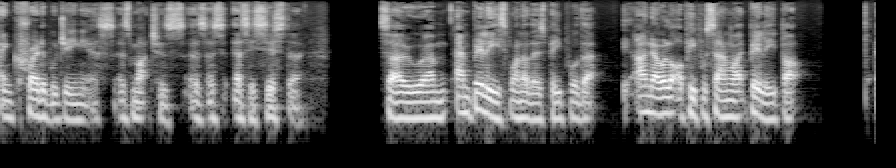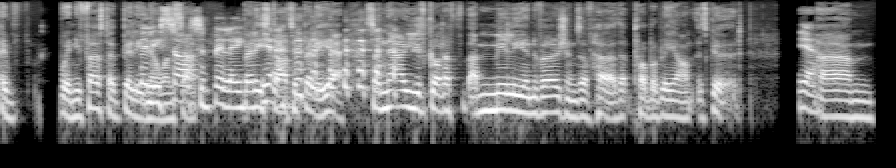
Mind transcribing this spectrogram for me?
incredible genius as much as, as, as, as his sister. So, um, and Billie's one of those people that I know a lot of people sound like Billie, but if, when you first heard Billy, Billie no one started sound, Billy. Billie yeah. started Billie, yeah. So now you've got a, a, million versions of her that probably aren't as good. Yeah. Um,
